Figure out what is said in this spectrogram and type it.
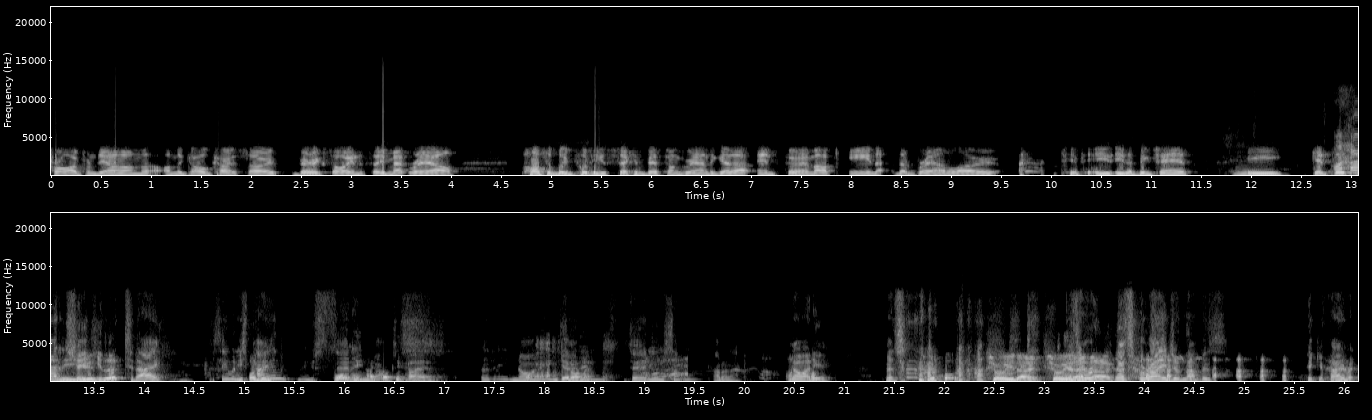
tribe from down on the on the Gold Coast. So very exciting to see Matt Rowell possibly put his second best on ground together and firm up in the Brownlow tip. He- He's a big chance. Mm. He gets I it had and a he cheeky uses look it. today. See what he's What's paying? I think it's What's he- bucks. what's he paying? 13, 19, get on 13, 30, something? I don't know. No idea. But Sure, sure you don't. Sure you don't a, know. there's a range of numbers. Pick your favorite.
